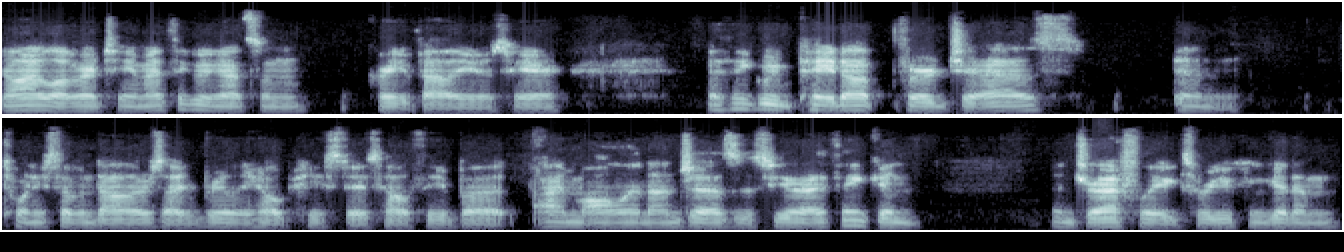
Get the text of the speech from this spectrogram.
no, I love our team. I think we got some great values here. I think we paid up for Jazz and twenty seven dollars. I really hope he stays healthy, but I'm all in on Jazz this year. I think in in draft leagues where you can get him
